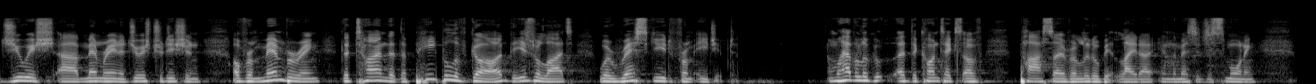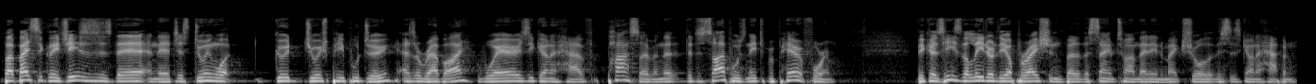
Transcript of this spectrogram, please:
Jewish uh, memory and a Jewish tradition of remembering the time that the people of God, the Israelites, were rescued from Egypt. And we'll have a look at the context of Passover a little bit later in the message this morning. But basically, Jesus is there and they're just doing what good Jewish people do as a rabbi. Where is he going to have Passover? And the, the disciples need to prepare it for him because he's the leader of the operation, but at the same time, they need to make sure that this is going to happen.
